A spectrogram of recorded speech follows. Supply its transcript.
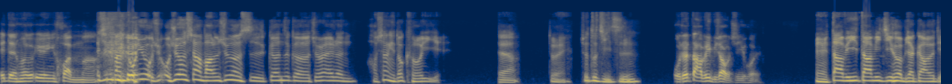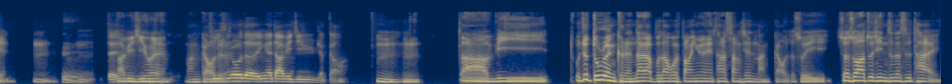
，Ayton 会愿意换吗？其实蛮多，因为我觉得我觉得像 Valanciunas 跟这个 Jarrett Allen 好像也都可以耶。对啊，对，就这几只。我觉得大 V 比较有机会。哎，大 V 大 V 机会比较高一点。嗯嗯，对，大 V 机会蛮高的。Schroeder 应该大 V 几率比较高。嗯嗯，大 V，我觉得 Duren 可能大家不大会放，因为他的上限蛮高的，所以虽然说他最近真的是太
